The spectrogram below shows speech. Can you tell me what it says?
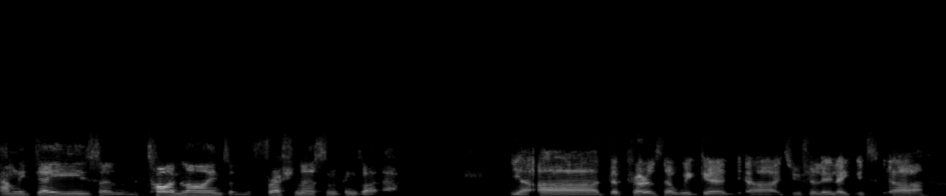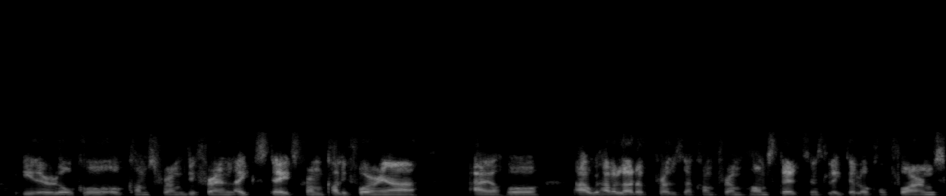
how many days and timelines and the freshness and things like that? Yeah, uh, the produce that we get, uh, it's usually like it's uh, either local or comes from different like states from California, Idaho, Uh, we have a lot of products that come from Homestead, since like the local farms.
